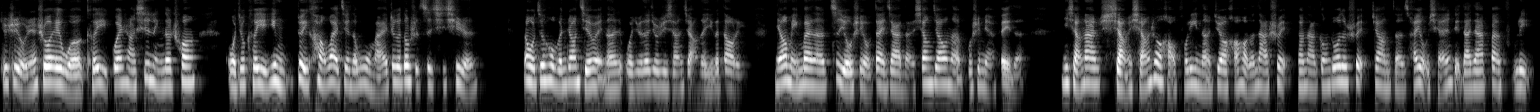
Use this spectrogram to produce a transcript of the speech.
就是有人说，哎，我可以关上心灵的窗，我就可以应对抗外界的雾霾，这个都是自欺欺人。那我最后文章结尾呢，我觉得就是想讲的一个道理，你要明白呢，自由是有代价的，香蕉呢不是免费的。你想纳想享受好福利呢，就要好好的纳税，要纳更多的税，这样的才有钱给大家办福利。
